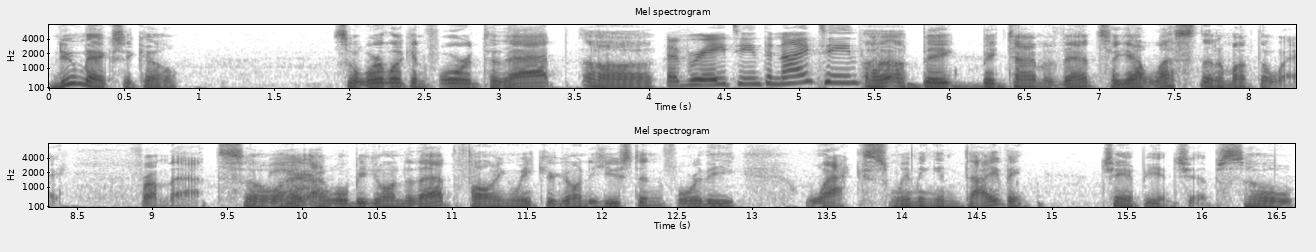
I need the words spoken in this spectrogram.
New Mexico. So we're looking forward to that. Uh, February 18th and 19th. A, a, big, big time event. So, yeah, less than a month away from that. So I, I, will be going to that. The following week, you're going to Houston for the WAC Swimming and Diving Championships. So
